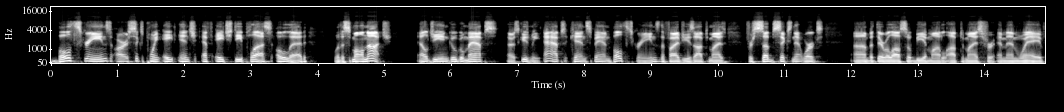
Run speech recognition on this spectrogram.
Both screens are 6.8 inch FHD Plus OLED with a small notch. LG and Google Maps, excuse me, apps can span both screens. The 5G is optimized for sub 6 networks uh, but there will also be a model optimized for MM Wave.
